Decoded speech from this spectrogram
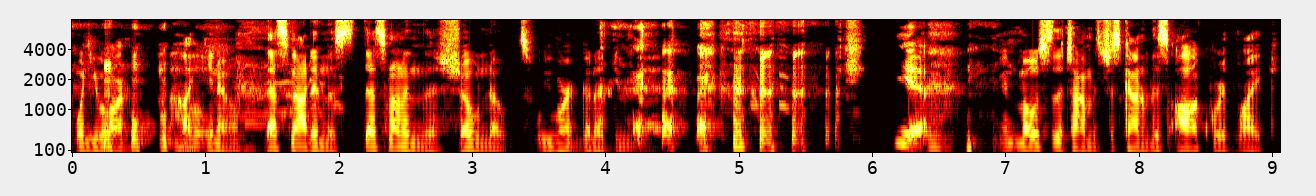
when you aren't like Oh. you know oh. that's not in the that's not in the show notes. We weren't gonna do that. yeah. and most of the time, it's just kind of this awkward like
